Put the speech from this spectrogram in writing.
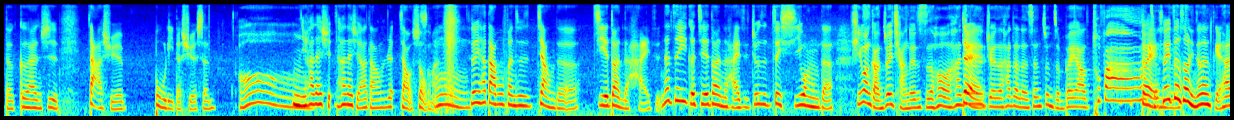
的个案是大学部里的学生。哦。嗯，他在学他在学校当任教授嘛。嗯。所以他大部分就是这样的。阶段的孩子，那这一个阶段的孩子就是最希望的，希望感最强的时候，他就是觉得他的人生正准备要出发。对，所以这时候你真的给他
